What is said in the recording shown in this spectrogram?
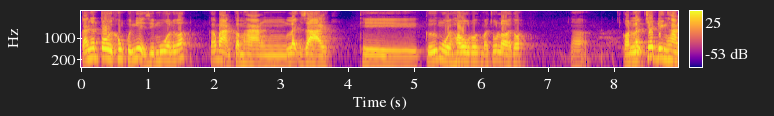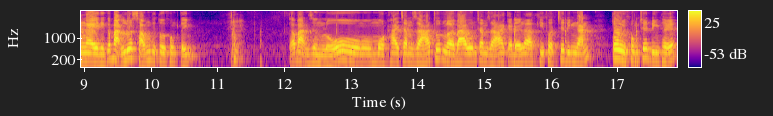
Cá nhân tôi không khuyến nghị gì mua nữa. Các bạn cầm hàng lệnh dài thì cứ ngồi hâu thôi mà chốt lời thôi. Đó. Còn lệnh chết đinh hàng ngày thì các bạn lướt sóng thì tôi không tính. các bạn dừng lỗ 1 200 giá, chốt lời 3 400 giá, cái đấy là kỹ thuật chết đinh ngắn. Tôi không chết đinh thế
